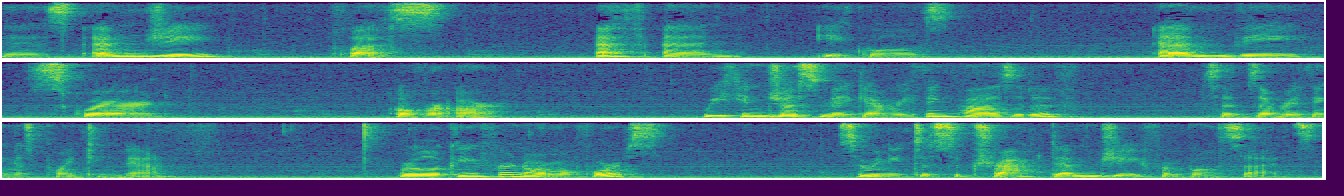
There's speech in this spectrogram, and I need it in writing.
is mg plus fn equals mv squared over r. We can just make everything positive since everything is pointing down. We're looking for normal force, so we need to subtract mg from both sides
